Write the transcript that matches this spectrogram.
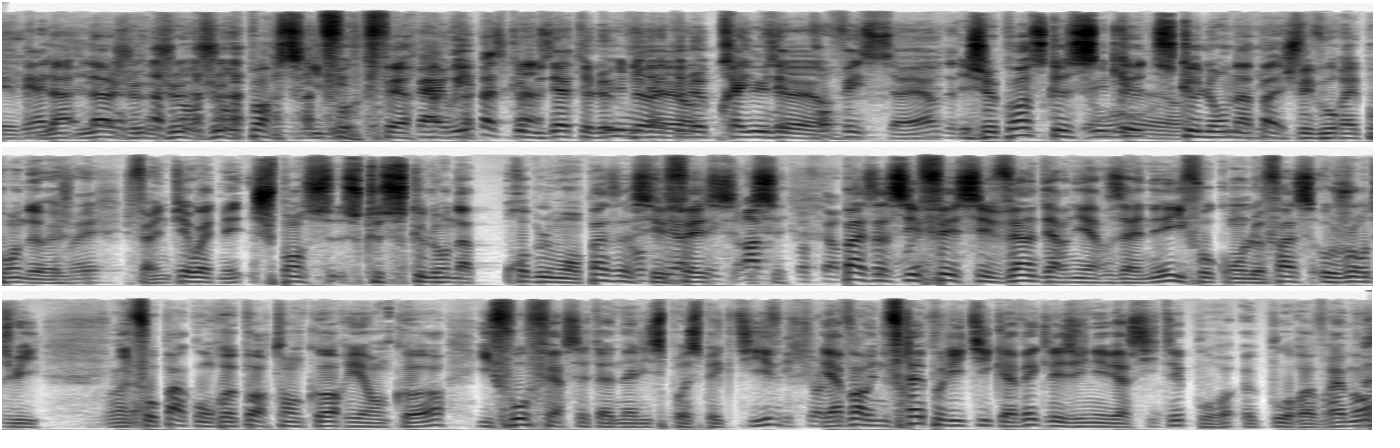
là, là, je, je pense qu'il faut faire. Ben oui, parce que vous êtes le, vous êtes le professeur. Je pense que ce que, ce que l'on n'a pas, je vais vous répondre, je vais faire une pirouette, mais je pense que ce que l'on n'a probablement pas assez fait, pas assez fait ces 20 dernières années, il faut qu'on le fasse aujourd'hui. Il ne faut pas qu'on reporte encore et encore. Il faut faire cette analyse prospective et avoir une vraie politique avec les universités pour, pour vraiment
